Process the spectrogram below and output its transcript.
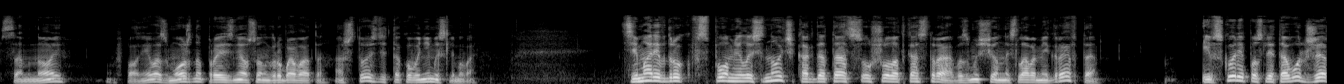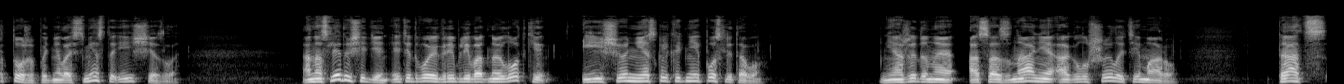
«Со мной? «Вполне возможно», — произнес он грубовато. «А что здесь такого немыслимого?» Тимаре вдруг вспомнилась ночь, когда Тац ушел от костра, возмущенный словами Грефта, и вскоре после того Джер тоже поднялась с места и исчезла. А на следующий день эти двое гребли в одной лодке и еще несколько дней после того. Неожиданное осознание оглушило Тимару. Тац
